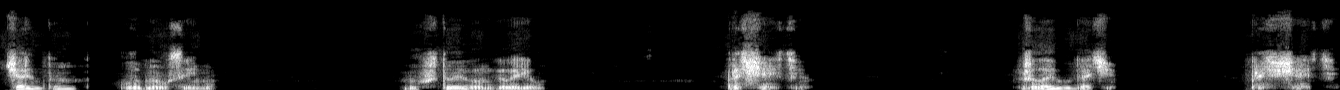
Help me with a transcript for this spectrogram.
Чаррингтон улыбнулся ему. «Ну, что я вам говорил?» Прощайте. Желаю удачи. Прощайте.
